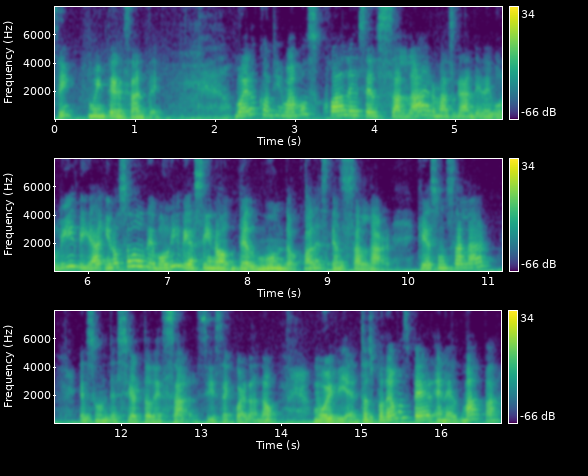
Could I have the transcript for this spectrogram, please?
¿Sí? Muy interesante. Bueno, continuamos. ¿Cuál es el salar más grande de Bolivia? Y no solo de Bolivia, sino del mundo. ¿Cuál es el salar? ¿Qué es un salar? es un desierto de sal, si se acuerdan, ¿no? Muy bien, entonces podemos ver en el mapa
